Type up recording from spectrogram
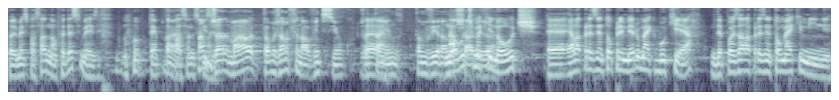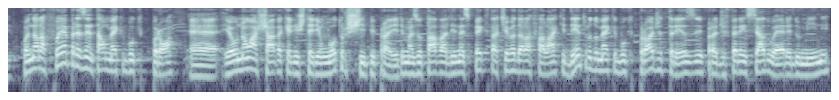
foi mês passado? Não, foi desse mês. né? O tempo tá passando Estamos esquisito. já, estamos já no final, 25. Já É. tá indo. Estamos virando Na a última já. keynote, é, ela apresentou primeiro o MacBook Air, depois ela apresentou o Mac Mini. Quando ela foi apresentar o MacBook Pro, é, eu não achava que a gente teria um outro chip para ele, mas eu tava ali na expectativa dela falar que dentro do MacBook Pro de 13, para diferenciar do Air e do Mini,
